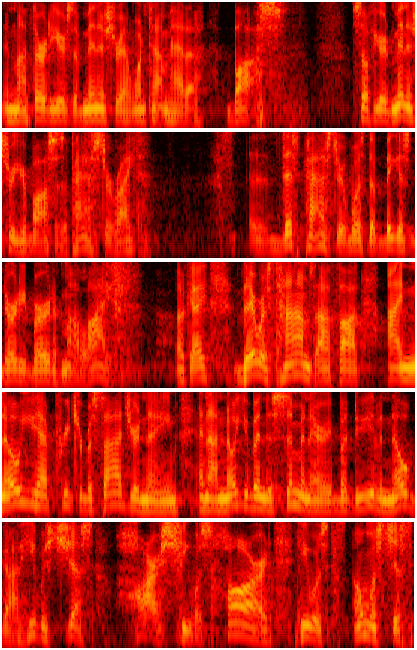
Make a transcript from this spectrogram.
in my 30 years of ministry, I one time had a boss. So if you're in ministry, your boss is a pastor, right? This pastor was the biggest dirty bird of my life okay? There was times I thought, I know you have preacher beside your name, and I know you've been to seminary, but do you even know God? He was just harsh. He was hard. He was almost just,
